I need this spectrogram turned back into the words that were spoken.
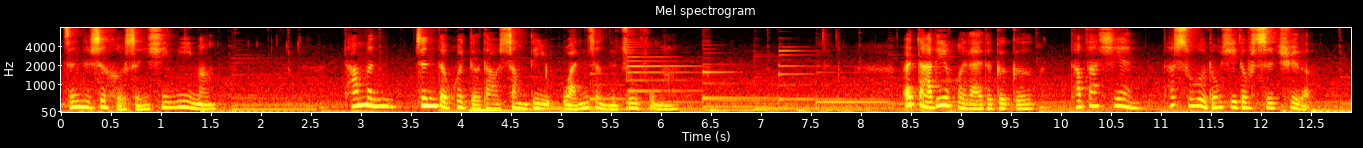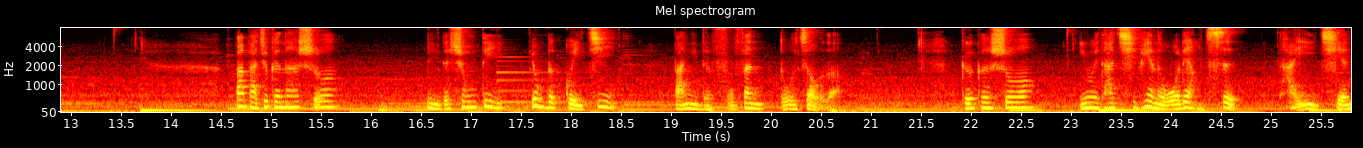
真的是合神心意吗？他们真的会得到上帝完整的祝福吗？而打猎回来的哥哥，他发现他所有东西都失去了。爸爸就跟他说：“你的兄弟用的诡计，把你的福分夺走了。”哥哥说：“因为他欺骗了我两次。”他以前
